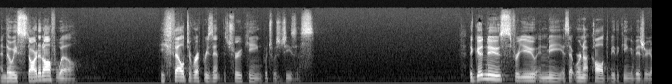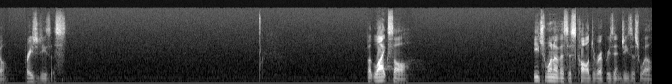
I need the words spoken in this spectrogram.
And though he started off well, he failed to represent the true king, which was Jesus. The good news for you and me is that we're not called to be the king of Israel. Praise Jesus. But like Saul, each one of us is called to represent Jesus well.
